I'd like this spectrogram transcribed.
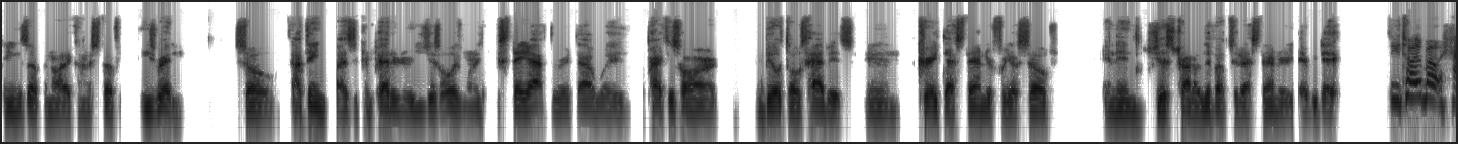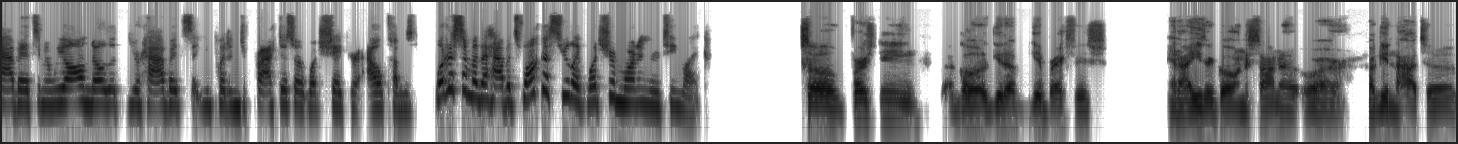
things up and all that kind of stuff. He's ready. So I think as a competitor, you just always want to stay after it that way, practice hard, build those habits and create that standard for yourself and then just try to live up to that standard every day. So you talk about habits. I mean, we all know that your habits that you put into practice are what shape your outcomes. What are some of the habits? Walk us through like what's your morning routine like? So first thing, I go get up, get breakfast, and I either go in the sauna or I get in the hot tub,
